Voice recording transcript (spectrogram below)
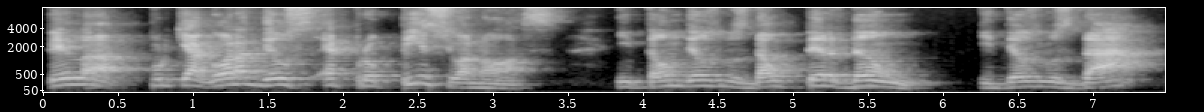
pela porque agora Deus é propício a nós. Então Deus nos dá o perdão e Deus nos dá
